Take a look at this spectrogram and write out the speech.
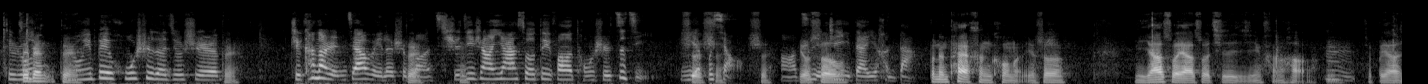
就这边对容易被忽视的就是对，只看到人家为了什么，实际上压缩对方的同时，自己也不小，是啊，自己这一代也很大。不能太横空了，有时候。你压缩压缩，其实已经很好了，嗯，就不要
